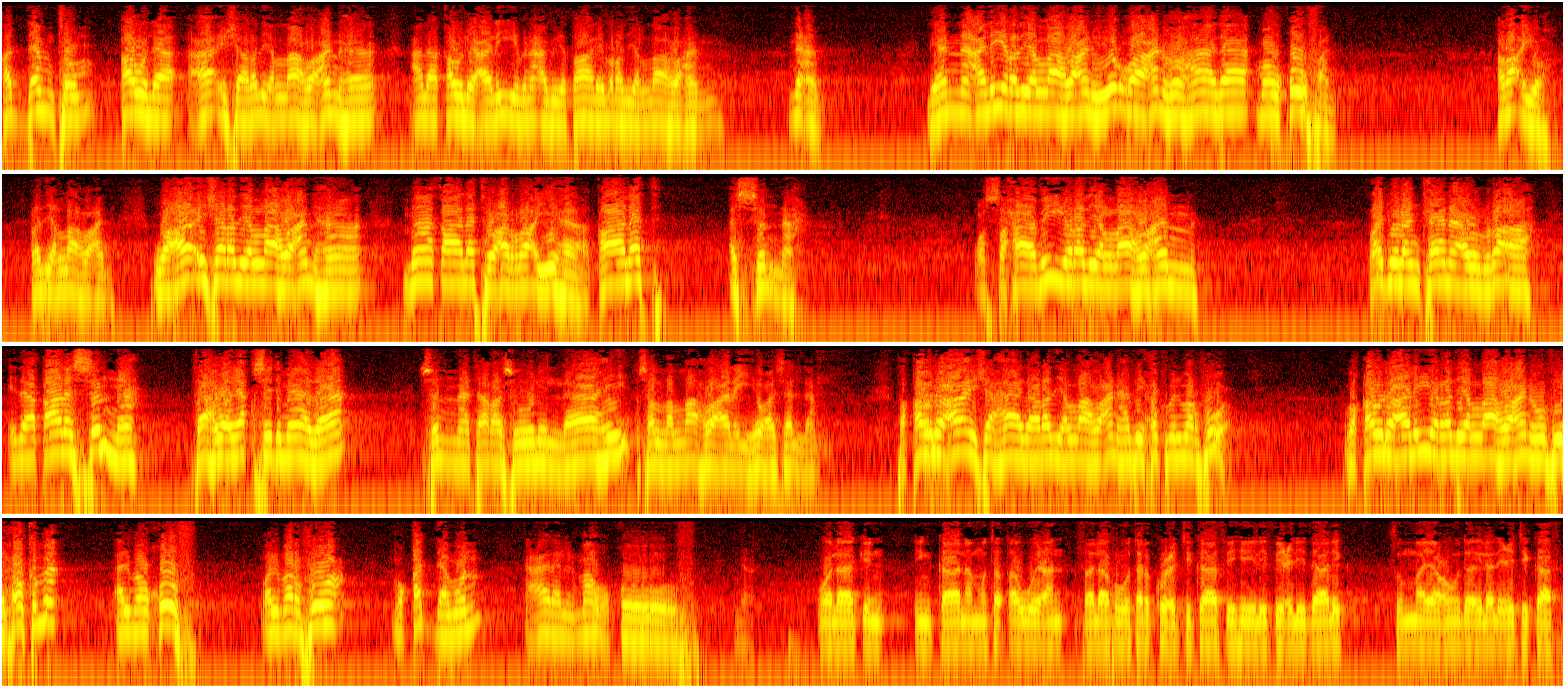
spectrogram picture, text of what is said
قدمتم قول عائشة رضي الله عنها على قول علي بن أبي طالب رضي الله عنه. نعم. لأن علي رضي الله عنه يروى عنه هذا موقوفا. رأيه رضي الله عنه. وعائشة رضي الله عنها ما قالته عن رأيها؟ قالت السنة. والصحابي رضي الله عنه رجلا كان أو امرأة إذا قال السنة فهو يقصد ماذا؟ سنة رسول الله صلى الله عليه وسلم. فقول عائشة هذا رضي الله عنها في حكم المرفوع وقول علي رضي الله عنه في حكم الموقوف والمرفوع مقدم على الموقوف. نعم. ولكن إن كان متطوعا فله ترك اعتكافه لفعل ذلك. ثم يعود إلى الاعتكاف.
